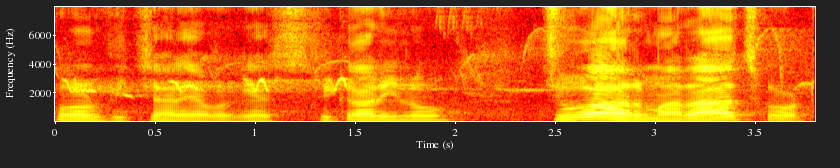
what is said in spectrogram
પણ વિચાર્યા વગર સ્વીકારી લો. જુવારમાં રાજકોટ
